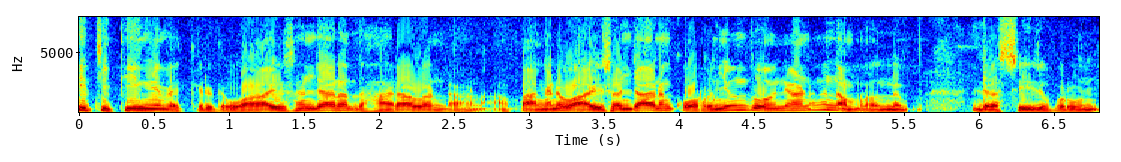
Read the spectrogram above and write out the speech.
തിക്കി ചിക്കി ഇങ്ങനെ വെക്കരുത്. വായു സഞ്ചാരം ധാരാളം ഉണ്ടാകണം അപ്പോൾ അങ്ങനെ വായു സഞ്ചാരം കുറഞ്ഞു എന്ന് തോന്നുകയാണെങ്കിൽ നമ്മളൊന്ന് ഡ്രസ്സ് ചെയ്ത് പ്രൂൺ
